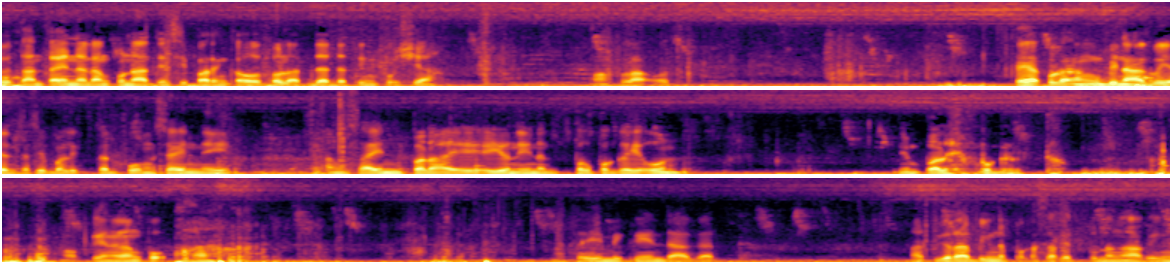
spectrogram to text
So tantayin na lang po natin si paring kautol at dadating po siya. Mga klaot. Kaya ko lang binago yan kasi baliktad po ang sign eh. Ang sign pala eh, yun eh nagpapagayon. Yun pala yung pagarito. Okay na lang po. Ha. Tahimik na yung dagat. At grabing napakasakit po ng aking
